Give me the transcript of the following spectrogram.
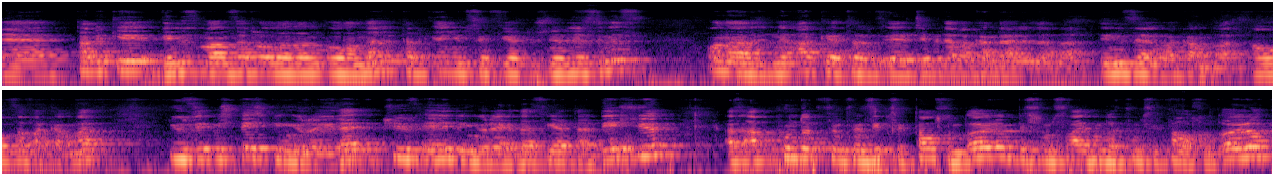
Ee, tabii ki deniz manzaralı olan, olanlar tabii ki en yüksek fiyat düşünebilirsiniz. Onun haricinde arkaya taraf, e, cephede bakan daireler var, denize bakan var, havuza bakan var. 175 bin euro ile 250 bin euroya kadar fiyatlar değişiyor. Also ab 175.000 Euro bis zum 250.000 Euro,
